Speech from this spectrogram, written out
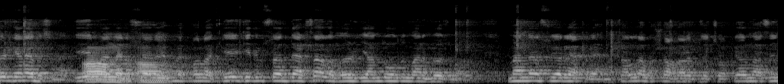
Öyrənə bilsinlər. Deyir, məndən sonra amin. rəhmət bala, deyir gedib sonra dərs alım, öyrəndə oldu mənim öz malım. Məndən sonra rəhmət rəhmət. Allah bu uşaqları bizə çox görməsin.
